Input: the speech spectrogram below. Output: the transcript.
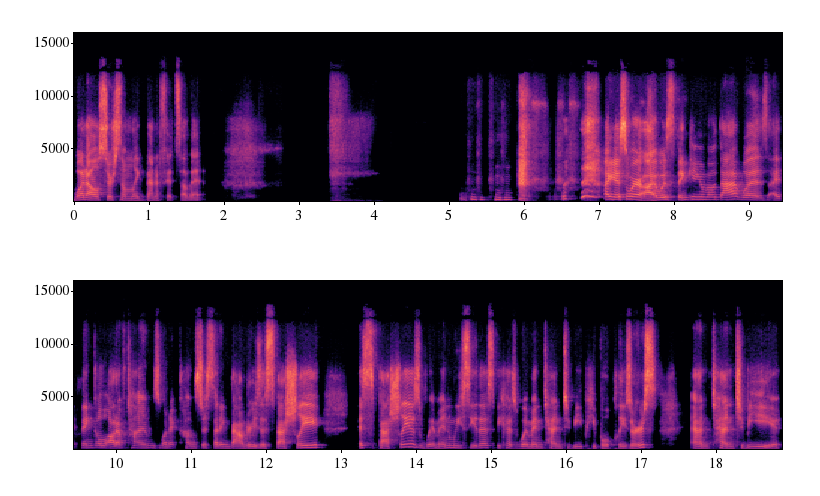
what else are some like benefits of it i guess where i was thinking about that was i think a lot of times when it comes to setting boundaries especially especially as women we see this because women tend to be people pleasers and tend to be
